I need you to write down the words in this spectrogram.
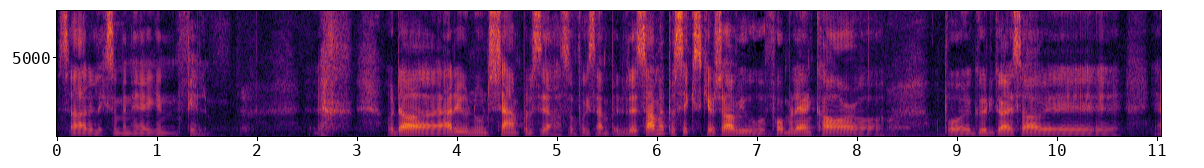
så er det liksom en egen film. og der er det jo nogle samples ja, som for eksempel, det samme på Six Gear, så har vi jo Formula 1 Car, og, og på Good Guys har vi ja,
